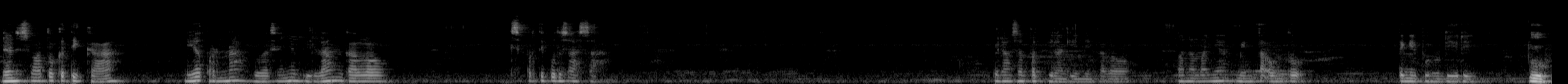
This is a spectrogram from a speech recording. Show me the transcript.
dan suatu ketika dia pernah bahwasanya bilang kalau seperti putus asa. Bilang sempat bilang gini kalau apa namanya minta untuk pengen bunuh diri. Uh,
